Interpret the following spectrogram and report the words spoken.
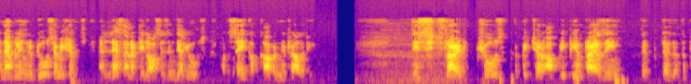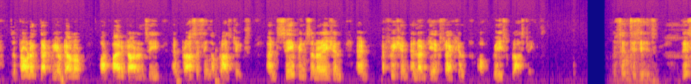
enabling reduced emissions and less energy losses in their use for the sake of carbon neutrality. This slide shows the picture of ppm triazine, the, the, the, the product that we have developed for fire retardancy and processing of plastics and safe incineration and efficient energy extraction of waste plastics. The synthesis. This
